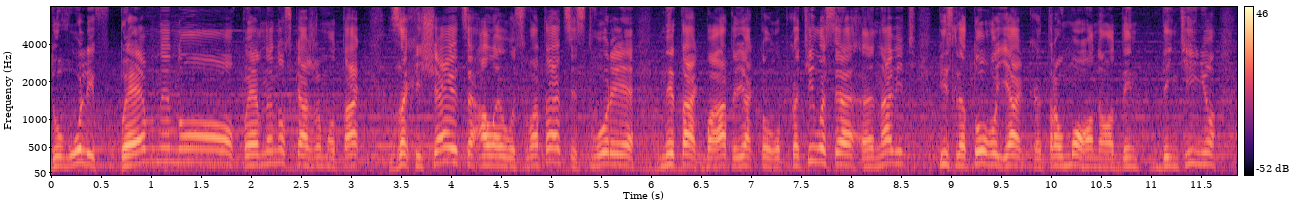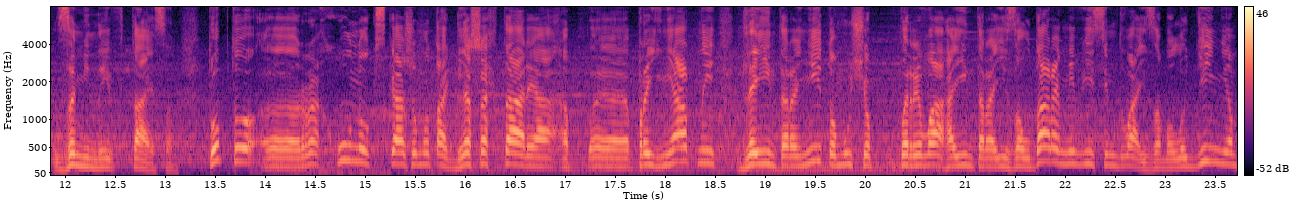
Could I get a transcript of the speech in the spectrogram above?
доволі впевнено, впевнено, скажімо так, захищається, але ось в атаці створює не так багато, як того б хотілося, е, навіть після того, як травмованого Дентіньо замінив Тайсон. Тобто рахунок, скажімо так, для Шахтаря е, прийнятний, для Інтера ні, тому що перевага Інтера і за ударами 8-2, і за володінням,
